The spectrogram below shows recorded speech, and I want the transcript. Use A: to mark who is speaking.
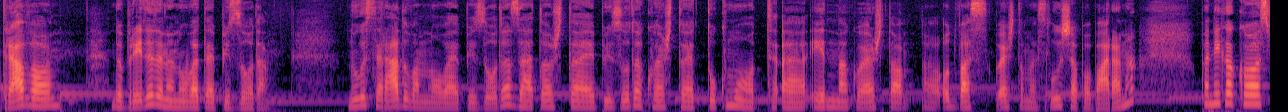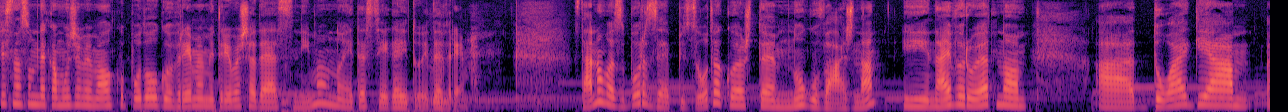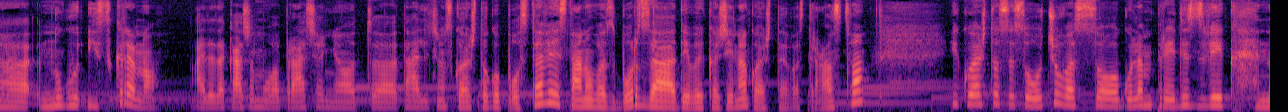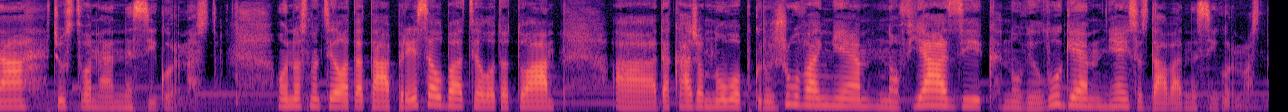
A: Здраво! Добре дојде на новата епизода. Многу се радувам на оваа епизода, затоа што е епизода која што е токму од а, една која што а, од вас, која што ме слуша побарана. Па некако свисна сум дека можеме малку подолго време ми требаше да ја снимам, но ете сега и дојде време. Станува збор за епизода која што е многу важна и најверојатно а, доаѓа а, многу искрено ајде да кажам ова прашање од таа личност која што го постави, станува збор за девојка жена која што е во странство и која што се соочува со голем предизвик на чувство на несигурност. Односно целата таа преселба, целото тоа а, да кажам ново обкружување, нов јазик, нови луѓе, не ја создаваат несигурност.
